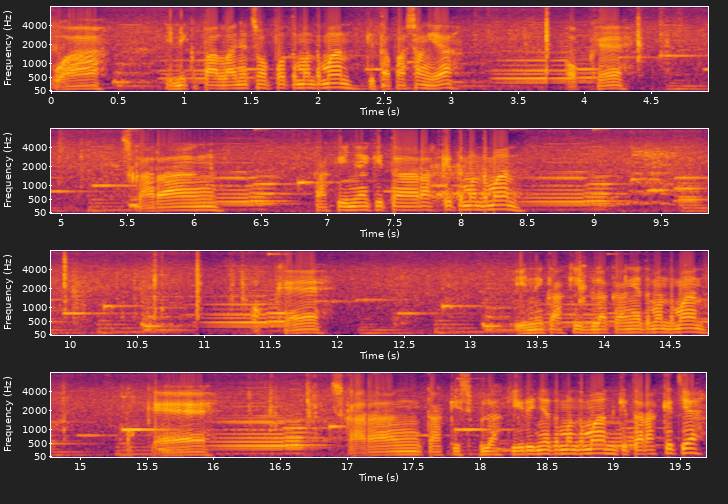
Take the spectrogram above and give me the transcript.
Wah, ini kepalanya copot teman-teman. Kita pasang ya. Oke. Sekarang kakinya kita rakit teman-teman. Oke. Ini kaki belakangnya teman-teman. Oke. Sekarang kaki sebelah kirinya teman-teman kita rakit ya.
